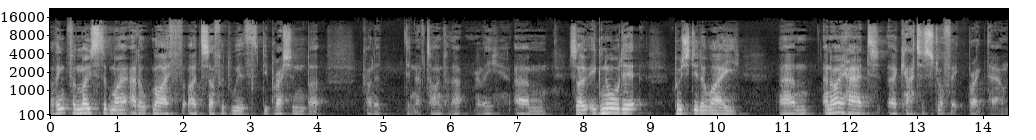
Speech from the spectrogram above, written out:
I think for most of my adult life, I'd suffered with depression, but kind of didn't have time for that really. Um, so ignored it, pushed it away, um, and I had a catastrophic breakdown,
